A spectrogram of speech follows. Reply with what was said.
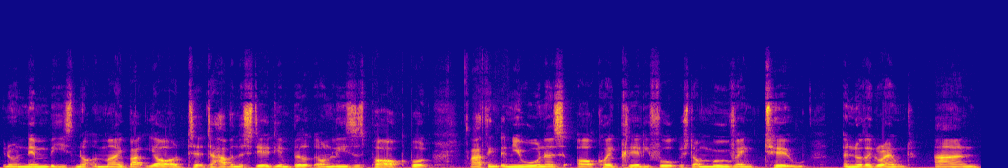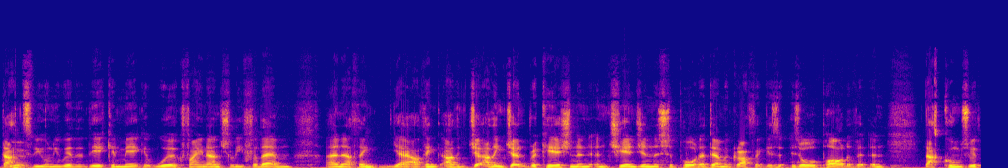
you know NIMBYs, not in my backyard, to, to having the stadium built on Leazes Park. But I think the new owners are quite clearly focused on moving to another ground and that's Yeah. the only way that they can make it work financially for them and I think yeah I think I think, I think gentrification and, and changing the supporter demographic is, is all part of it and that comes with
